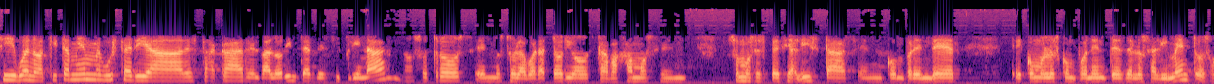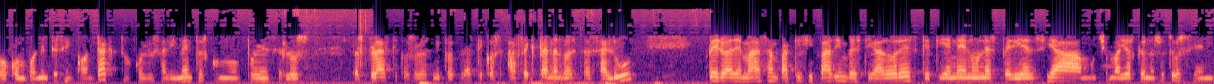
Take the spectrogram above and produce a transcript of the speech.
Sí, bueno, aquí también me gustaría destacar el valor interdisciplinar. Nosotros en nuestro laboratorio trabajamos en, somos especialistas en comprender eh, como los componentes de los alimentos o componentes en contacto con los alimentos, como pueden ser los, los plásticos o los microplásticos, afectan a nuestra salud, pero además han participado investigadores que tienen una experiencia mucho mayor que nosotros en,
